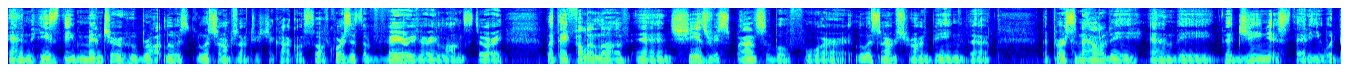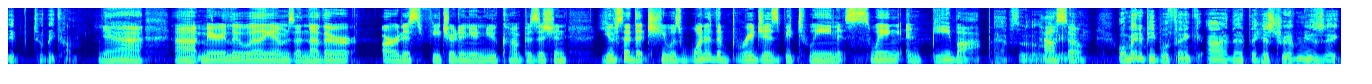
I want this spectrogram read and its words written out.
and he's the mentor who brought Louis Louis Armstrong to Chicago. So of course it's a very very long story, but they fell in love, and she is responsible for Louis Armstrong being the the personality and the the genius that he would be to become. Yeah. Uh, Mary Lou Williams, another artist featured in your new composition. You said that she was one of the bridges between swing and bebop. Absolutely. How so? Well, many people think uh, that the history of music,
